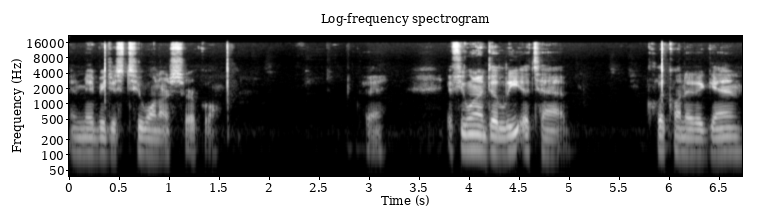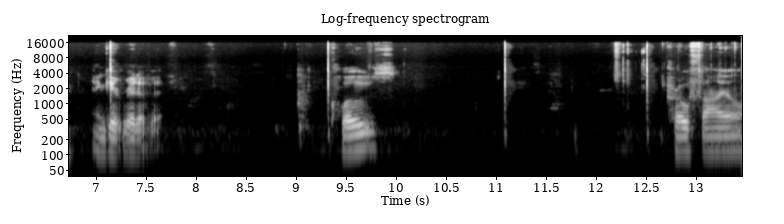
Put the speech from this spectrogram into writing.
and maybe just two on our circle. Okay. If you want to delete a tab, click on it again and get rid of it. Close. Profile.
